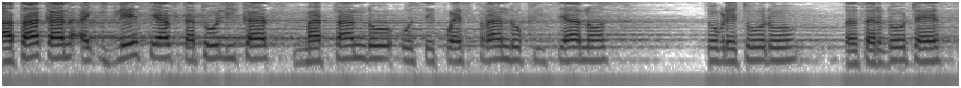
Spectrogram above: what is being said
Atacan a iglesias católicas matando o secuestrando cristianos, sobre todo sacerdotes,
